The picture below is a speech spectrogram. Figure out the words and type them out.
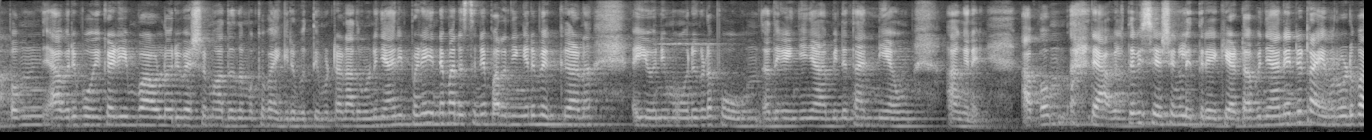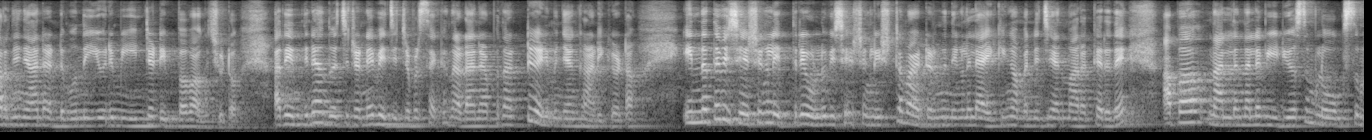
അപ്പം അവർ പോയി കഴിയുമ്പോൾ ഉള്ളൊരു വിഷമം അത് നമുക്ക് ഭയങ്കര ബുദ്ധിമുട്ടാണ്. അതുകൊണ്ട് ഞാൻ ഇപ്പോഴേ എന്റെ മനസ്സിനെ പറഞ്ഞിങ്ങനെ വെക്കുകയാണ്. അയ്യോ ഇനി മോനും കൂടെ പോകും. അത് കഴിഞ്ഞ് ഞാൻ പിന്നെ തന്നെയാവും. അങ്ങനെ. അപ്പം രാവിലത്തെ വിശേഷങ്ങൾ ഇത്രയൊക്കെ ആട്ടോ അപ്പം ഞാൻ എന്റെ ഡ്രൈവറോട് പറഞ്ഞ് ഞാൻ രണ്ട് മൂന്ന് ഈ ഒരു മീനിന്റെ ഡിപ്പ വാങ്ങിച്ചു കേട്ടോ. അത് എന്തിനാന്ന് വെച്ചിട്ടുണ്ടെങ്കിൽ വെജിറ്റബിൾസ് ഒക്കെ നടാൻ അപ്പോൾ നട്ട് കഴിയുമ്പോൾ ഞാൻ കാണിക്കും കേട്ടോ. ഇന്നത്തെ വിശേഷങ്ങൾ ഇത്രയേ ഉള്ളൂ. വിശേഷങ്ങൾ ഇഷ്ടമായിട്ടുണ്ടെങ്കിൽ നിങ്ങൾ ലൈക്കും കമന്റും ചെയ്യാൻ മറക്കരുത്. അപ്പോൾ നല്ല നല്ല വീഡിയോസും വ്ളോഗ്സും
